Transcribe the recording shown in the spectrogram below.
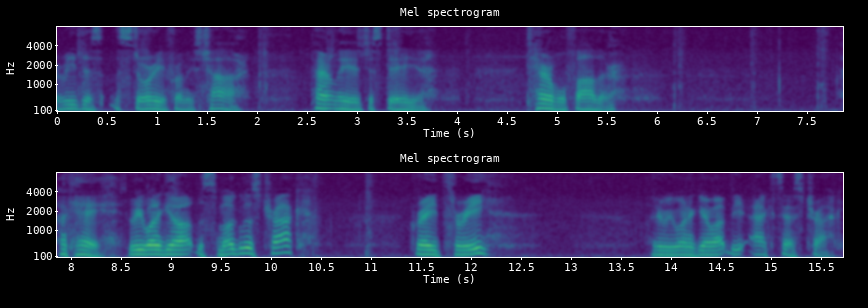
you read this, the story from his child. Apparently, he's just a uh, terrible father. Okay, do we want to go out the smuggler's track, grade three, or do we want to go up the access track?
